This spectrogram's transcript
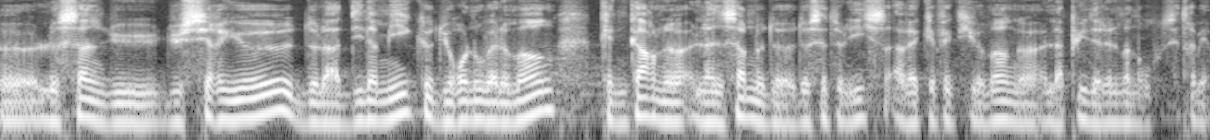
euh, le sens du, sérieux, de la dynamique, du renouvellement qu'incarne l'ensemble de, de, cette liste avec effectivement l'appui d'Hélène Mandrou. C'est très bien.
